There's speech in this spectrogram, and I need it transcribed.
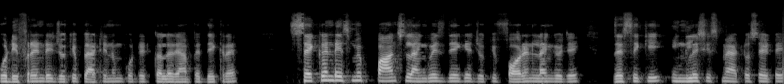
वो डिफरेंट है, जो कि प्लेटिनम कोटेड कलर यहाँ पे देख रहे हैं। सेकंड है, इसमें पाँच लैंग्वेज दे गए, जो कि फॉरेन लैंग्वेज है। जैसे कि इंग्लिश इसमें एटोसेट है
